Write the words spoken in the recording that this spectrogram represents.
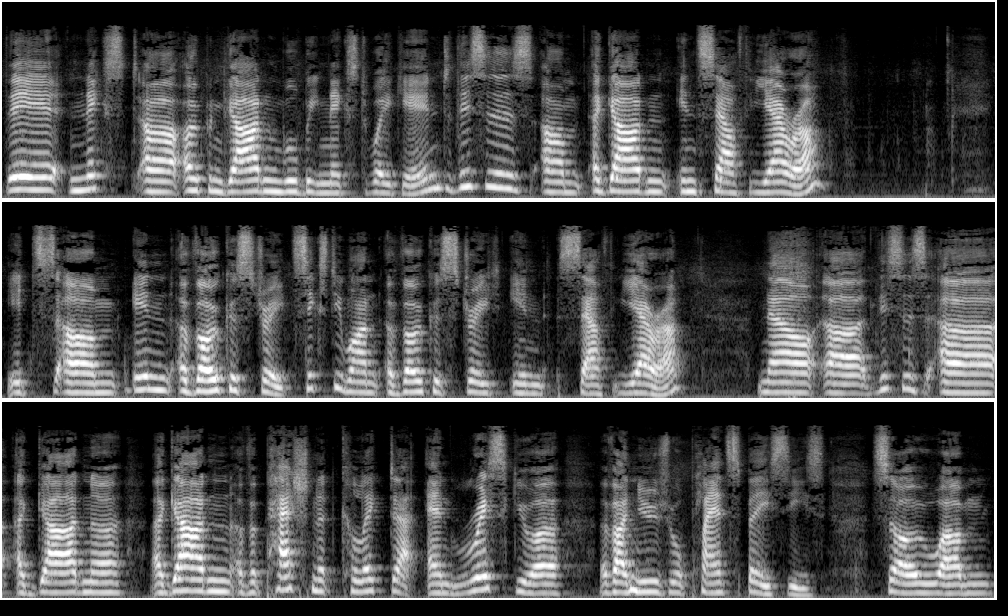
Their next uh, open garden will be next weekend. This is um, a garden in South Yarra. It's um, in Avoca Street, 61 Avoca Street in South Yarra. Now, uh, this is uh, a gardener, a garden of a passionate collector and rescuer of unusual plant species. So um,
